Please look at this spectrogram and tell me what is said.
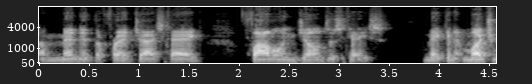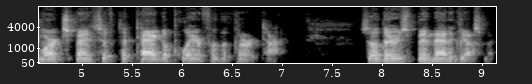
amended the franchise tag following Jones's case making it much more expensive to tag a player for the third time. So there's been that adjustment.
